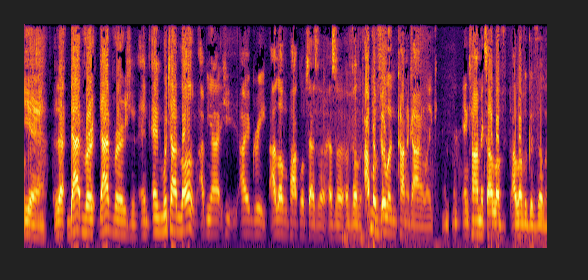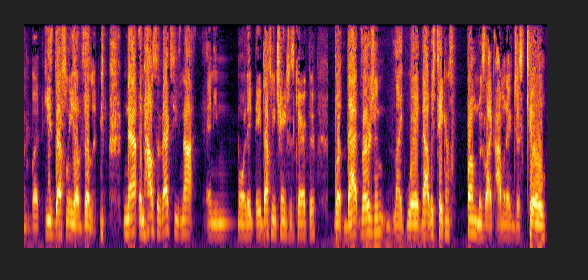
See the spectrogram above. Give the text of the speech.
yeah, that that ver- that version, and and which I love. I mean, I he I agree. I love Apocalypse as a as a, a villain. I'm a villain kind of guy. Like in, in comics, I love I love a good villain, but he's definitely a villain. now in House of X, he's not anymore. They they definitely changed his character, but that version, like where that was taken from, was like I'm gonna just kill.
